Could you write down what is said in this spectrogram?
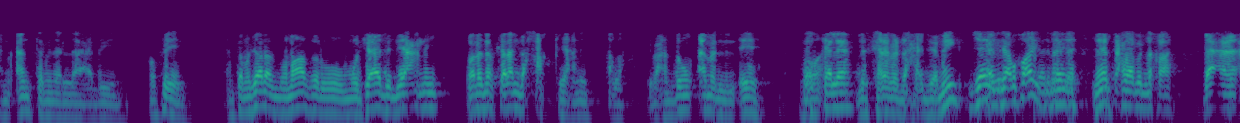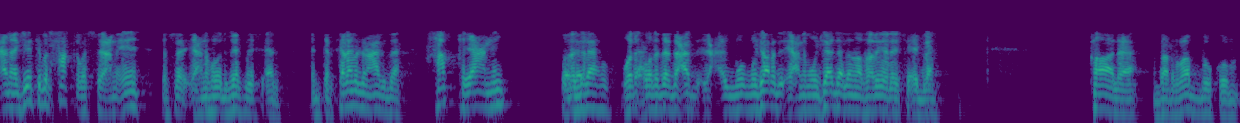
أم أنت من اللاعبين؟ وفيه أنت مجرد مناظر ومجادل يعني ولا ده الكلام ده حق يعني؟ الله. يبقى عندهم أمل للإيه؟ للكلام. للكلام. ده جميل. جميل. نفتح باب اللقاء لا أنا جيت بالحق بس يعني إيه؟ بس يعني هو ذاك بيسأل. أنت الكلام اللي معاك ده حق يعني؟ ولا له. ولا ولا ده مجرد يعني مجادلة نظرية ليس إلا. قال بل ربكم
